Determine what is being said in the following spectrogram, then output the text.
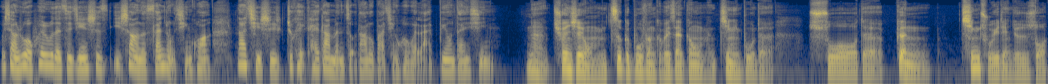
我想，如果汇入的资金是以上的三种情况，那其实就可以开大门走大路把钱汇回来，不用担心。那劝先我们这个部分可不可以再跟我们进一步的说的更清楚一点？就是说。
